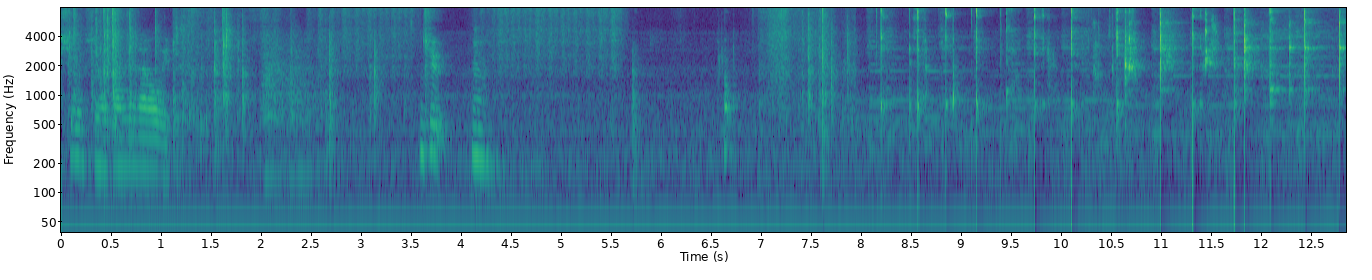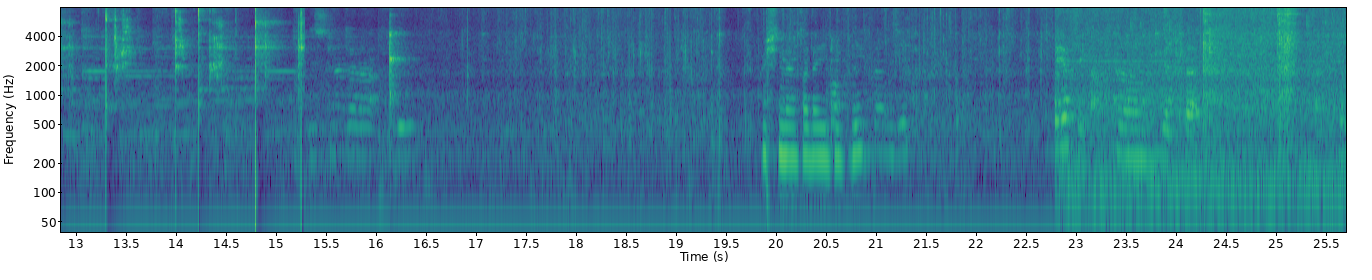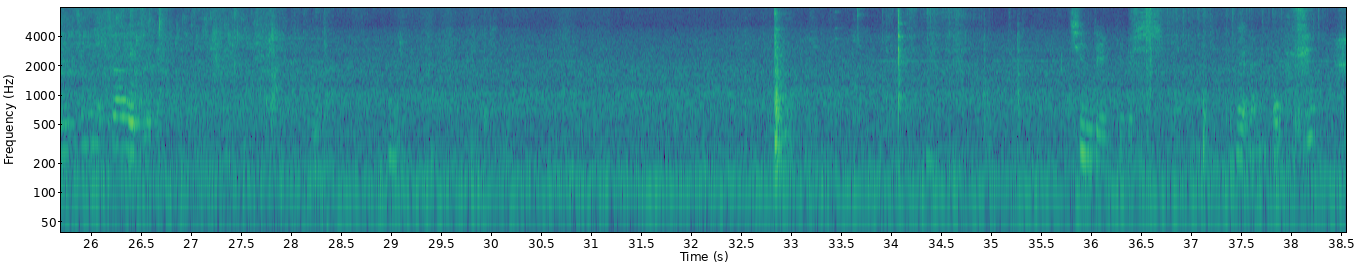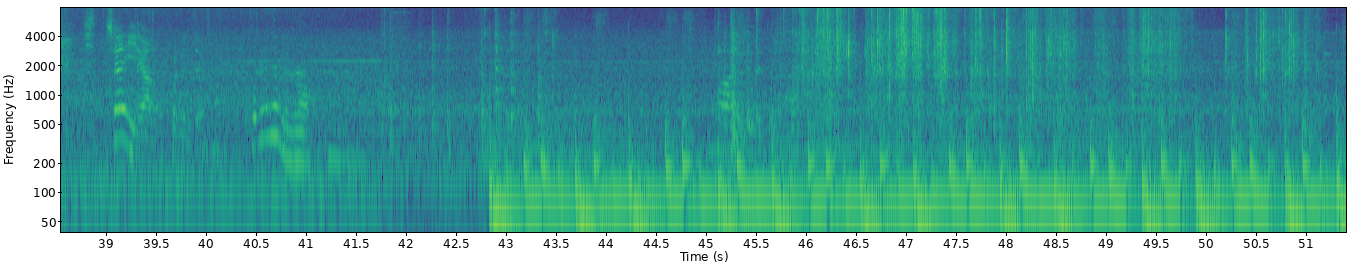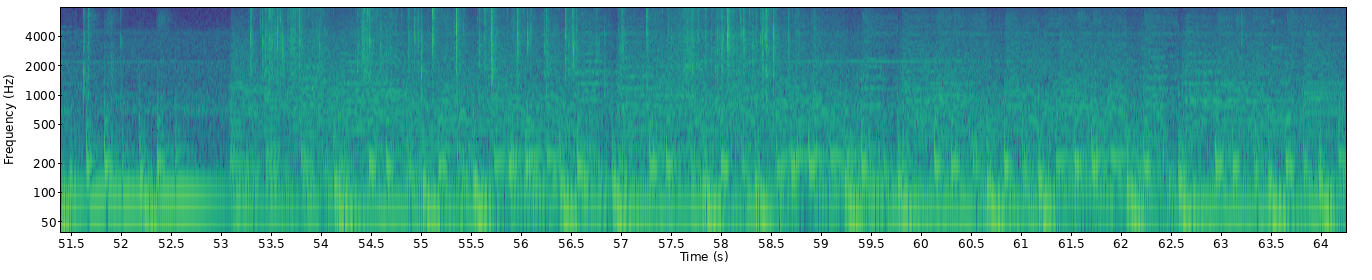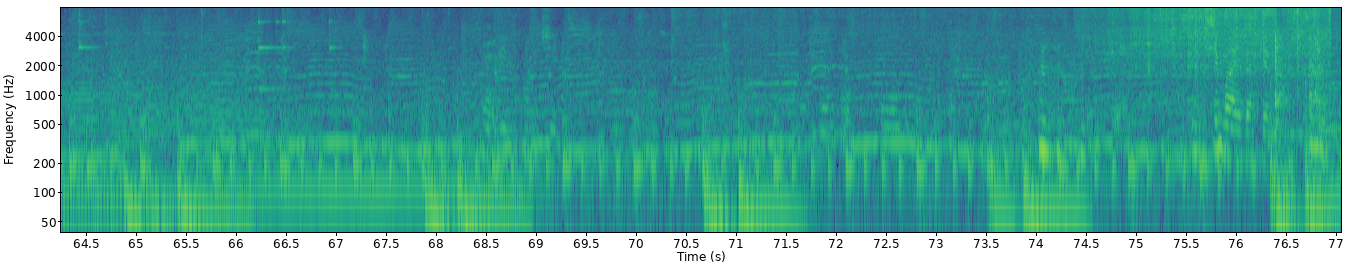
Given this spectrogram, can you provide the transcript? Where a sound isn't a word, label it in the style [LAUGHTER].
少々バニラオイル10うん。潰しながら入れる？いい感じ。うん絶対。これ潰しちゃおうぜチンでいけるし。お [LAUGHS] ちっちゃいやんこれでも。これでもな。あ1枚だけの。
